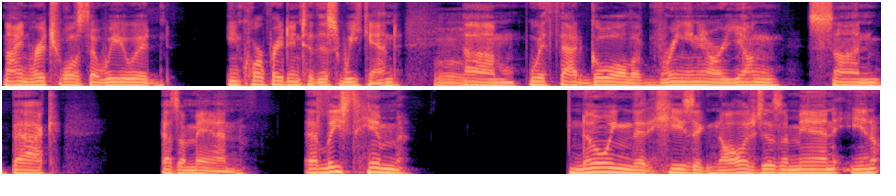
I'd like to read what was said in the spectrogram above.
nine rituals that we would incorporate into this weekend mm. um, with that goal of bringing our young son back as a man. At least him knowing that he's acknowledged as a man in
